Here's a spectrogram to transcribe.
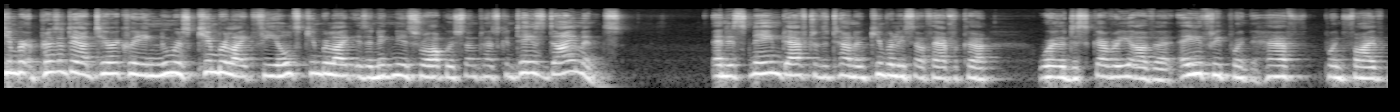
Kimber, present-day Ontario creating numerous kimberlite fields. Kimberlite is an igneous rock which sometimes contains diamonds. And it's named after the town of Kimberley, South Africa, where the discovery of an 83.5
